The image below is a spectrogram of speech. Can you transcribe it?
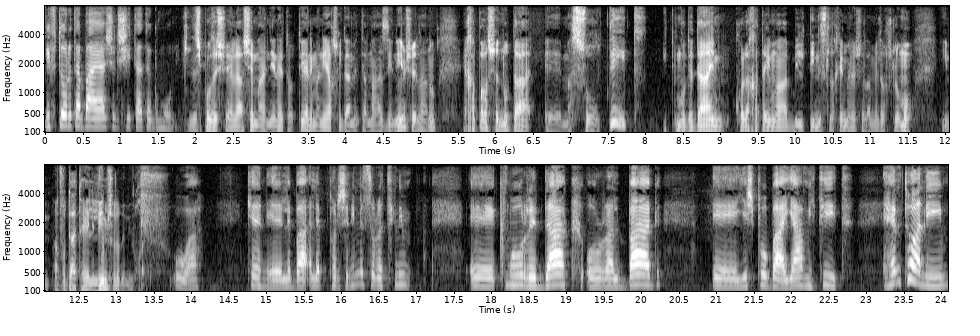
לפתור את הבעיה של שיטת הגמול. אז יש פה איזו שאלה שמעניינת אותי, אני מניח שגם את המאזינים שלנו, איך הפרשנות המסורתית התמודדה עם כל החטאים הבלתי נסלחים האלה של המלך שלמה, עם עבודת האלילים שלו במיוחד. או-אה, כן, אה, לפרשנים מסורתיים אה, כמו רד"ק או רלב"ג, יש פה בעיה אמיתית. הם טוענים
